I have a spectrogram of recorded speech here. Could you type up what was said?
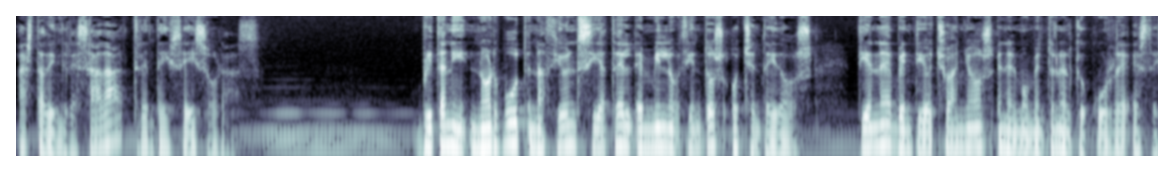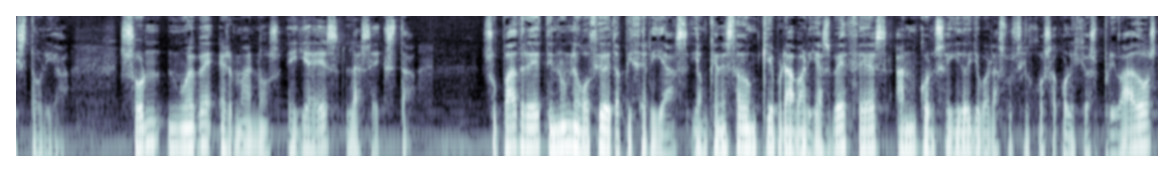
Ha estado ingresada 36 horas. Brittany Norwood nació en Seattle en 1982. Tiene 28 años en el momento en el que ocurre esta historia. Son nueve hermanos, ella es la sexta. Su padre tiene un negocio de tapicerías y aunque han estado en quiebra varias veces, han conseguido llevar a sus hijos a colegios privados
